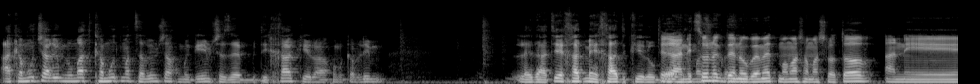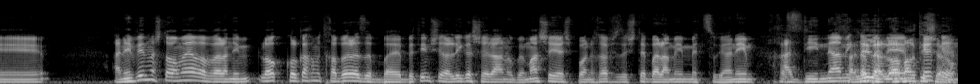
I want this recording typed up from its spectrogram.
הכמות שערים לעומת כמות מצבים שאנחנו מגיעים, שזה בדיחה, כאילו אנחנו מקבלים לדעתי אחד מאחד, כאילו. תראה, הניצול נגדנו באמת ממש ממש לא טוב. אני... אני מבין מה שאתה אומר, אבל אני לא כל כך מתחבר לזה בהיבטים של הליגה שלנו, במה שיש פה, אני חושב שזה שתי בלמים מצוינים. חס- הדינמיקה חלילה, ביניהם... לא אמרתי כן, שלא. כן,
